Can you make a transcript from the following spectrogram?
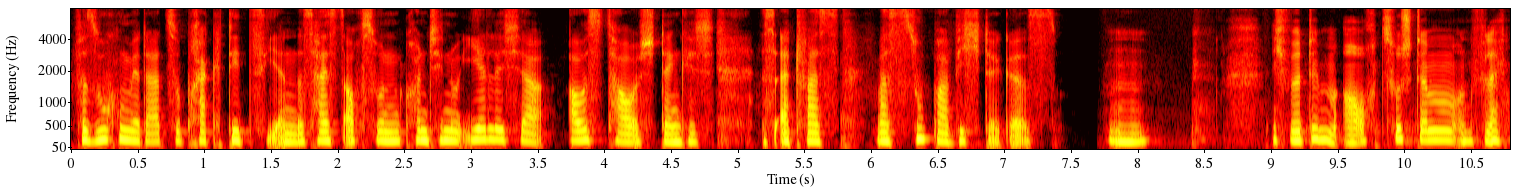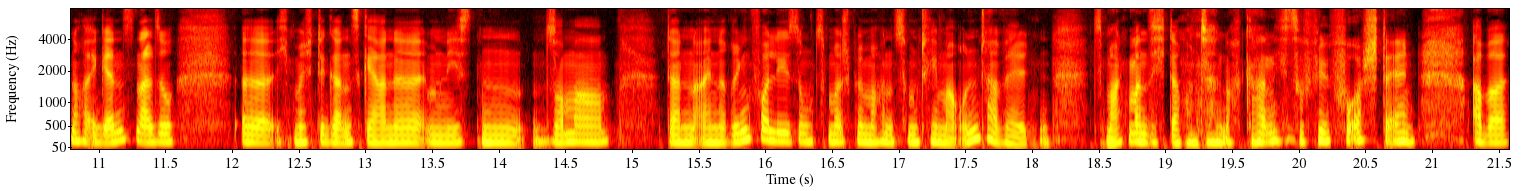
versuchen wir da zu praktizieren. Das heißt, auch so ein kontinuierlicher Austausch, denke ich, ist etwas, was super wichtig ist. Mhm. Ich würde dem auch zustimmen und vielleicht noch ergänzen. Also äh, ich möchte ganz gerne im nächsten Sommer dann eine Ringvorlesung zum Beispiel machen zum Thema Unterwelten. Jetzt mag man sich darunter noch gar nicht so viel vorstellen, aber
